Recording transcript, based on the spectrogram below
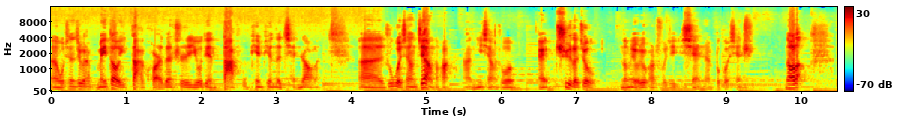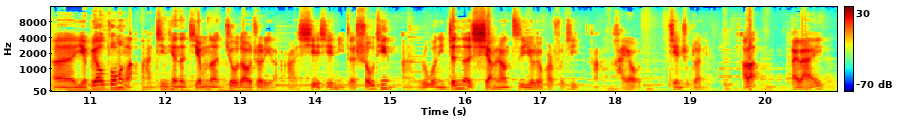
呃，我现在这个没到一大块，但是有点大腹翩翩的前兆了。呃，如果像这样的话啊，你想说，哎，去了就能有六块腹肌，显然不够现实。那好了，呃，也不要做梦了啊！今天的节目呢就到这里了啊，谢谢你的收听啊！如果你真的想让自己有六块腹肌啊，还要坚持锻炼。好了，拜拜。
